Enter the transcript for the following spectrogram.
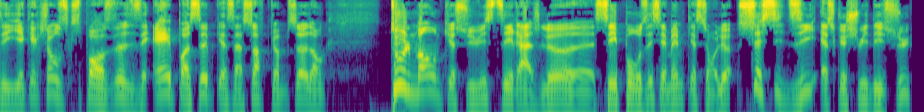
il y a quelque chose qui se passe là. C'est impossible que ça sorte comme ça. Donc, tout le monde qui a suivi ce tirage-là euh, s'est posé ces mêmes questions-là. Ceci dit, est-ce que je suis déçu?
